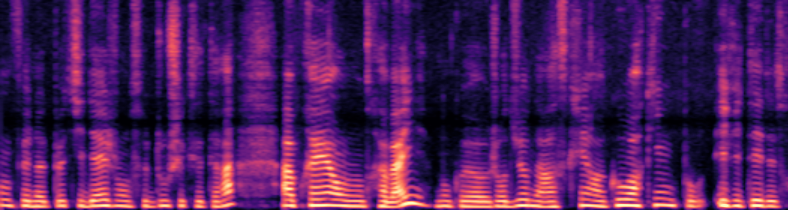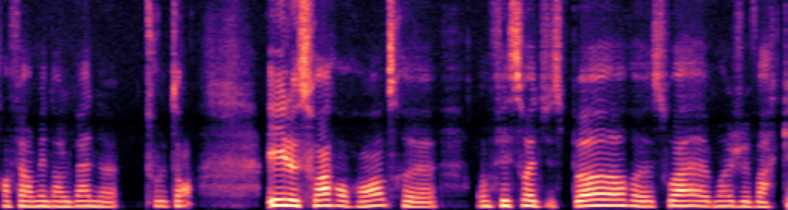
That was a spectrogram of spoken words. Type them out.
on fait notre petit déj, on se douche, etc. Après, on travaille. Donc euh, aujourd'hui, on a inscrit un coworking pour éviter d'être enfermé dans le van tout le temps. Et le soir, on rentre, on fait soit du sport, euh, soit moi je vais voir K,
